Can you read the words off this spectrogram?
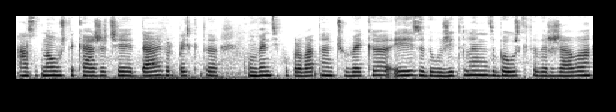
аз отново ще кажа, че да, Европейската конвенция по правата на човека е задължителен за българската държава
